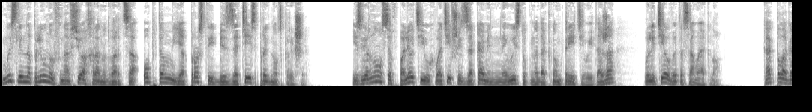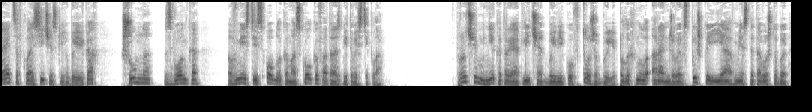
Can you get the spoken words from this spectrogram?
Мысленно плюнув на всю охрану дворца оптом, я просто и без затей спрыгнул с крыши. Извернулся в полете и, ухватившись за каменный выступ над окном третьего этажа, влетел в это самое окно. Как полагается в классических боевиках, шумно, звонко, вместе с облаком осколков от разбитого стекла. Впрочем, некоторые отличия от боевиков тоже были. Полыхнула оранжевая вспышка, и я, вместо того, чтобы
